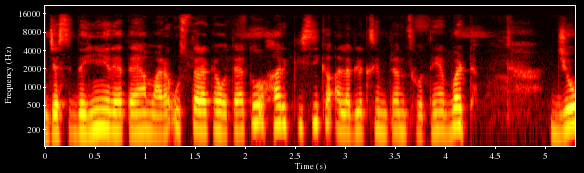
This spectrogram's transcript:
जैसे दही रहता है, हमारा उस तरह का होता है तो हर किसी का अलग अलग सिम्टम्स होते हैं। बट जो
